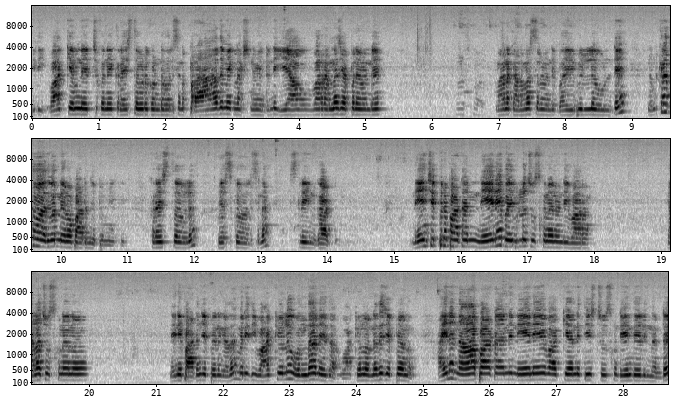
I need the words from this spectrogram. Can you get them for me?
ఇది వాక్యం నేర్చుకునే క్రైస్తవుడికి ఉండవలసిన ప్రాథమిక లక్షణం ఏంటంటే ఎవరన్నా చెప్పలేమండి. మనకు అనవసరం అండి. బైబిల్లో ఉంటే క్రితం ఆదివారం నేను ఒక పాఠం చెప్పాను మీకు. క్రైస్తవులు వేసుకోవాల్సిన స్క్రీన్ గార్డ్. నేను చెప్పిన పాఠాన్ని నేనే బైబిల్లో చూసుకున్నానండి ఈ వారం. ఎలా చూసుకున్నాను? నేను ఈ పాఠం చెప్పాను కదా మరి ఇది వాక్యంలో ఉందా లేదా? వాక్యంలో ఉన్నదే చెప్పాను. అయినా నా పాఠాన్ని నేనే వాక్యాన్ని తీసి చూసుకుంటే ఏం తేలిందంటే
